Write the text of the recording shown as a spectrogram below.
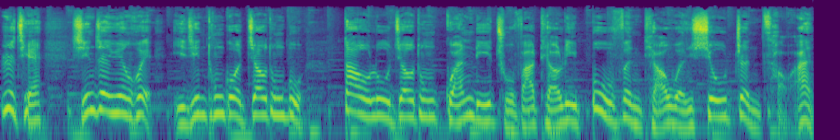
日前，行政院会已经通过交通部《道路交通管理处罚条例》部分条文修正草案，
